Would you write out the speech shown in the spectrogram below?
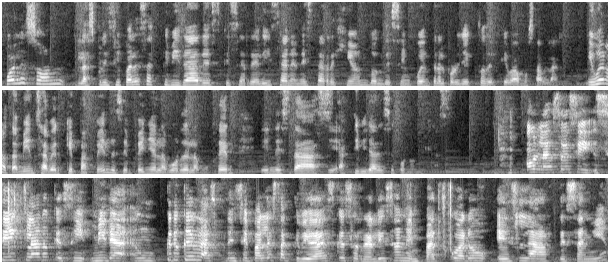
¿cuáles son las principales actividades que se realizan en esta región donde se encuentra el proyecto del que vamos a hablar? Y bueno, también saber qué papel desempeña la labor de la mujer en estas eh, actividades económicas. Hola Ceci, sí, claro que sí. Mira, creo que las principales actividades que se realizan en Pátzcuaro es la artesanía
